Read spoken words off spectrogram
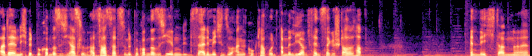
Hat er nicht mitbekommen, dass ich. Hast, du- hast, hast, hast du mitbekommen, dass ich eben das eine Mädchen so angeguckt habe und Amelie am Fenster gestartet habe? Wenn nicht, dann. Äh,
